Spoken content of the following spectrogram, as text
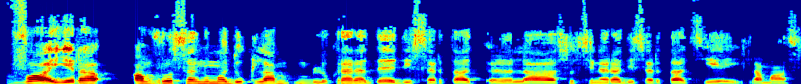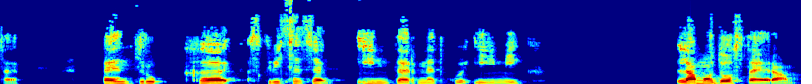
vai, era, am vrut să nu mă duc la lucrarea de diserta, la susținerea disertației, la master, pentru că scrisese internet cu i mic. La modul ăsta eram.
